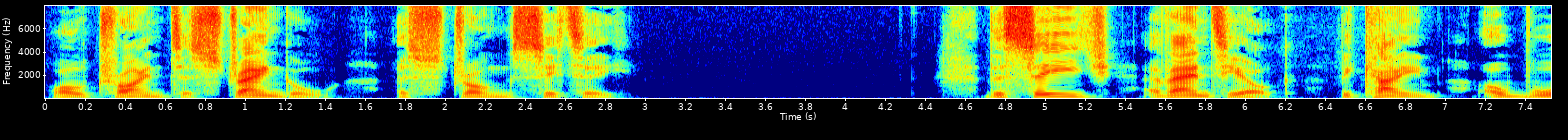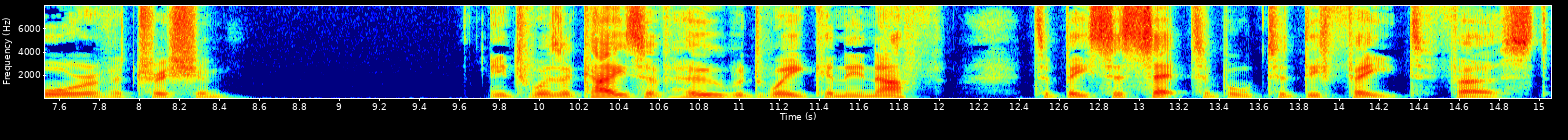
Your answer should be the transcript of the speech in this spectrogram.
while trying to strangle a strong city. The siege of Antioch became a war of attrition. It was a case of who would weaken enough to be susceptible to defeat first.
